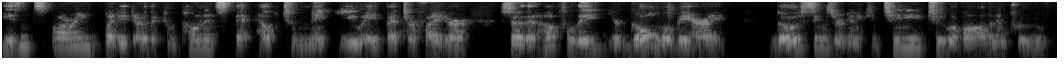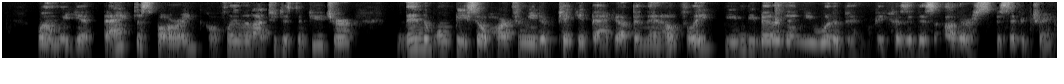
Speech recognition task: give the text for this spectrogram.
isn't sparring, but it are the components that help to make you a better fighter so that hopefully your goal will be all right, those things are going to continue to evolve and improve. When we get back to sparring, hopefully in the not too distant future, then it won't be so hard for me to pick it back up and then hopefully even be better than you would have been because of this other specific training.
